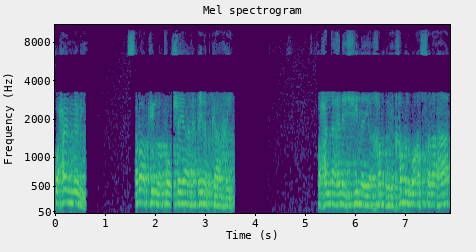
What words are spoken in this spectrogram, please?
waxaan nidhi saraabkii la qooshay aan cinabka ahayn waxaa la haleeshiinayaa khamriga. Khamrigu asal ahaan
